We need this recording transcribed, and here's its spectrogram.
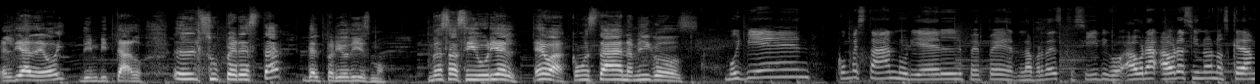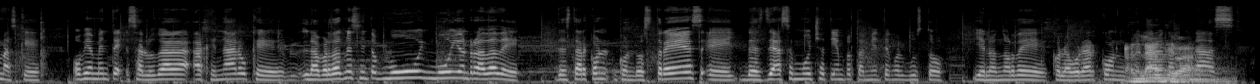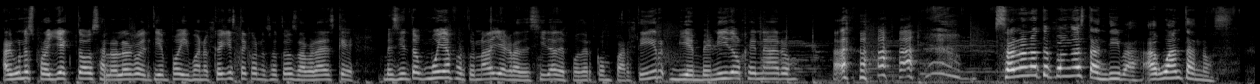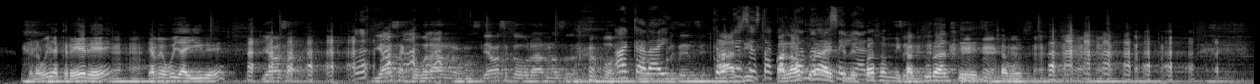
el día de hoy de invitado, el superstar del periodismo. ¿No es así, Uriel? Eva, ¿cómo están, amigos? Muy bien. ¿Cómo están, Uriel, Pepe? La verdad es que sí, digo, ahora, ahora sí no nos queda más que, obviamente, saludar a Genaro, que la verdad me siento muy, muy honrada de, de estar con, los tres. Eh, desde hace mucho tiempo también tengo el gusto y el honor de colaborar con en algunas, algunos proyectos a lo largo del tiempo. Y bueno, que hoy esté con nosotros, la verdad es que me siento muy afortunada y agradecida de poder compartir. Bienvenido, Genaro. Solo no te pongas tan diva, aguántanos. Me lo voy a creer, ¿eh? Ya me voy a ir, ¿eh? Ya vas a, ya vas a cobrarnos, ya vas a cobrarnos por, ah, caray. presencia. Creo ah, que se está Para la otra, este, les paso mi factura antes, chavos.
